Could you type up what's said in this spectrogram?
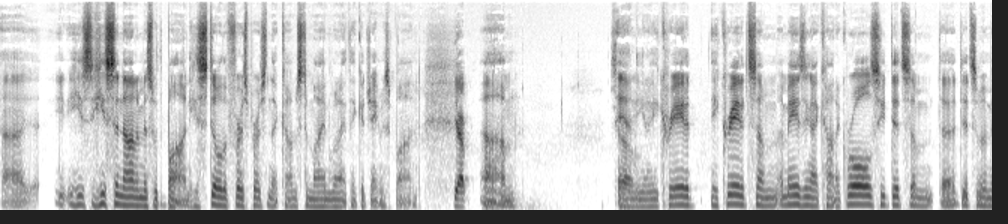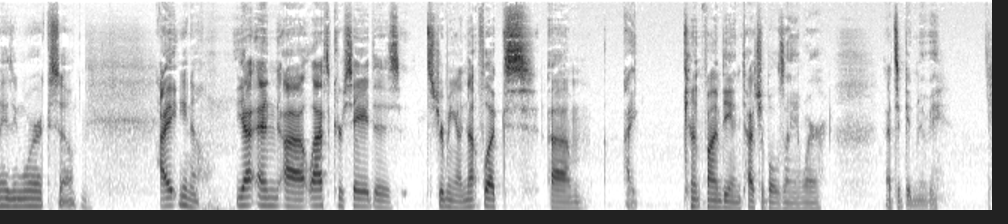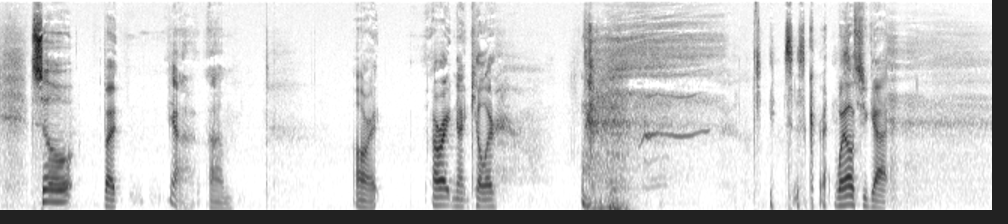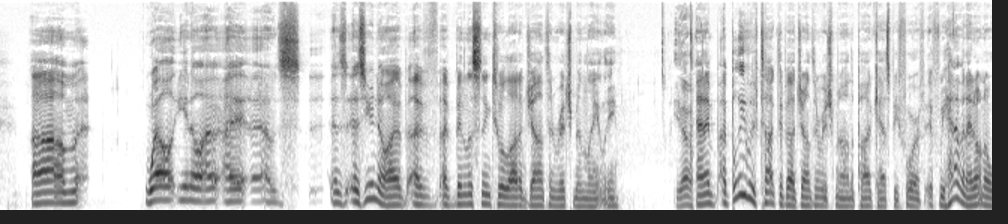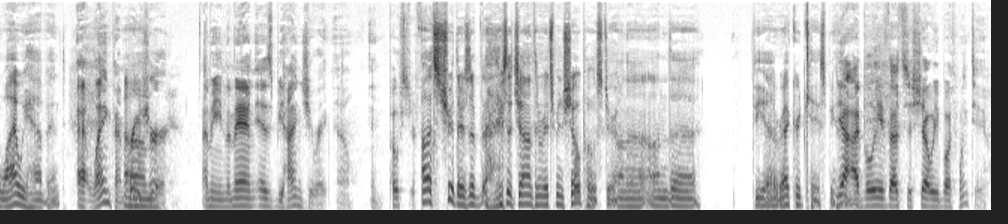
Uh, he's he's synonymous with Bond. He's still the first person that comes to mind when I think of James Bond. Yep. Um, So, and you know he created he created some amazing iconic roles. He did some uh, did some amazing work. So I you know, Yeah, and uh, Last Crusade is streaming on Netflix. Um, I couldn't find The Untouchables anywhere. That's a good movie, so but yeah. Um, all right, all right, Night Killer. Jesus Christ. What else you got? Um, well, you know, I, I, I was as as you know, I've I've I've been listening to a lot of Jonathan Richman lately, Yeah, and I, I believe we've talked about Jonathan Richman on the podcast before. If if we haven't, I don't know why we haven't. at length. I'm pretty Um, sure. I mean, the man is behind you right now in poster Oh, that's true. There's a there's a Jonathan Richman show poster on the on the the uh, record case behind. yeah, me. I believe that's the show we both went to.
